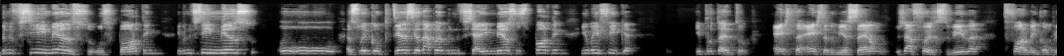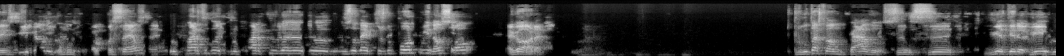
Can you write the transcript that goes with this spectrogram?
beneficia imenso o Sporting e beneficia imenso o, o, a sua incompetência, dá para beneficiar imenso o Sporting e o Benfica. e, portanto, esta, esta nomeação já foi recebida de forma incompreensível e com muita preocupação por parte, do, por parte de, dos adeptos do Porto e não só. Agora, perguntaste-me há um bocado se, se devia ter havido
